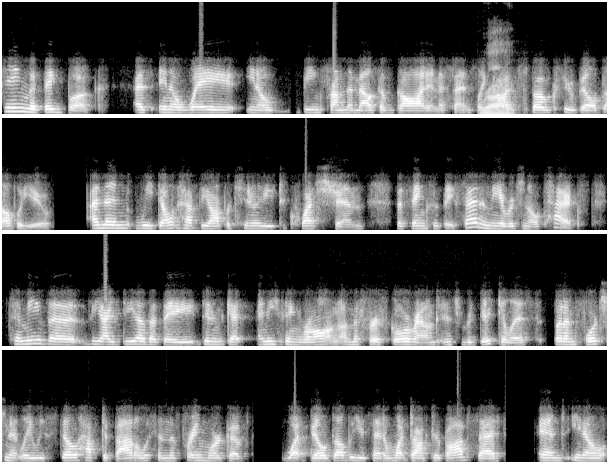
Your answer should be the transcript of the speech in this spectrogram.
seeing the big book as in a way, you know, being from the mouth of God in a sense. Like Right. God spoke through Bill W. And then we don't have the opportunity to question the things that they said in the original text. To me, the the idea that they didn't get anything wrong on the first go around is ridiculous. But unfortunately, we still have to battle within the framework of what Bill W. said and what Dr. Bob said. And you know,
